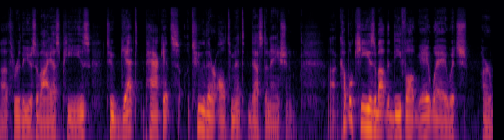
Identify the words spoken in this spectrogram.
uh, through the use of ISPs to get packets to their ultimate destination. A couple keys about the default gateway, which are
